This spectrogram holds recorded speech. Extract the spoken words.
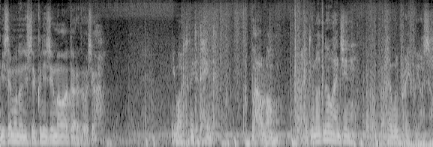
見せ物にして国中回ったらどうじゃ You are to be detained. For how long? I do not know, Anjin, but I will pray for your soul.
